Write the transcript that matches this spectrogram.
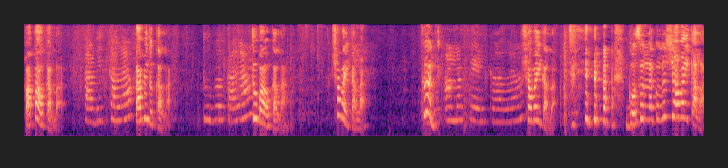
পাপাও কালা। তাবিদ কালা তাবিদও কালা। তুবাও কালা। সবাই কালা। গুড সবাই কালা। গোসল না করলে সবাই কালা।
